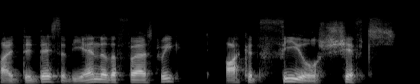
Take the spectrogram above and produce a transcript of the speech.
I did this, at the end of the first week, I could feel shifts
